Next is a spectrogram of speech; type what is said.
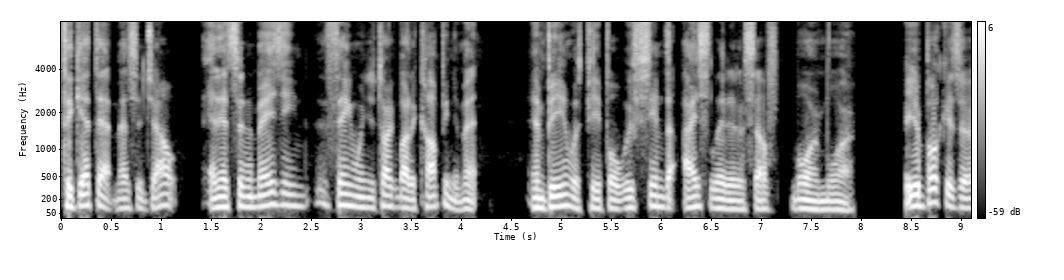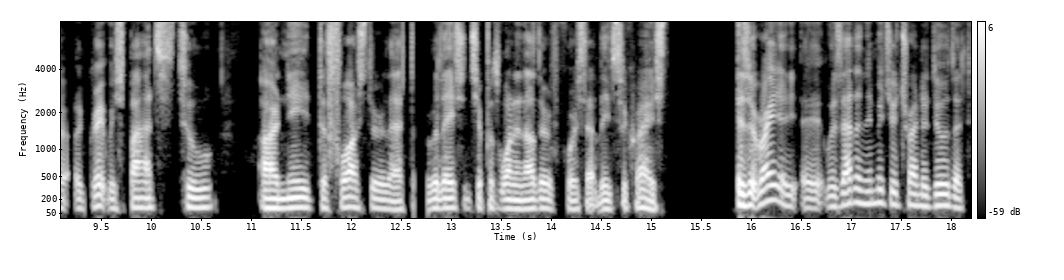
to get that message out. And it's an amazing thing when you talk about accompaniment and being with people, we've seemed to isolate ourselves more and more. Your book is a, a great response to our need to foster that relationship with one another. Of course, that leads to Christ. Is it right? Uh, uh, was that an image you're trying to do that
